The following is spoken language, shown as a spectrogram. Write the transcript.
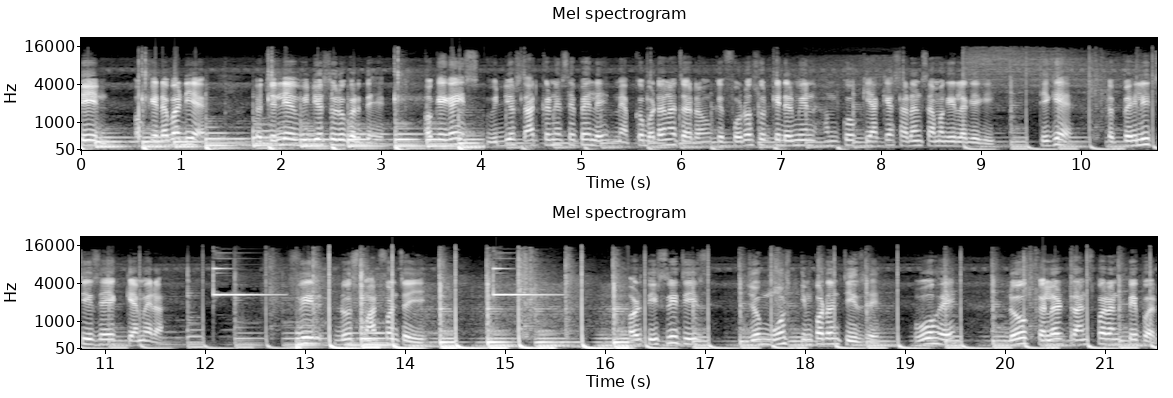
तीन। ओके दबा दिया तो चलिए वीडियो शुरू करते हैं। ओके गाइस वीडियो स्टार्ट करने से पहले मैं आपको बताना चाह रहा हूँ कि फोटोशूट के दरमियान हमको क्या क्या साधन सामग्री लगेगी। ठीक है? तो पहली चीज़ है कैमरा फिर दो स्मार्टफ़ोन चाहिए। और तीसरी चीज़ जो मोस्ट इम्पोर्टेंट चीज़ है वो है दो कलर ट्रांसपेरेंट पेपर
